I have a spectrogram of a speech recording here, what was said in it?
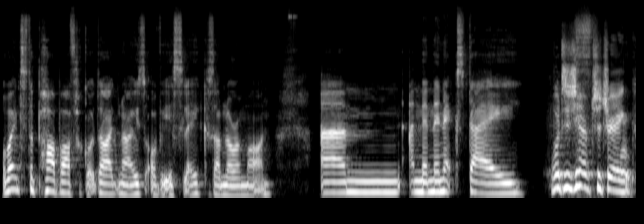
I went to the pub after I got diagnosed, obviously, because I'm Lauren Mahon. Um, and then the next day, what did you have to drink?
